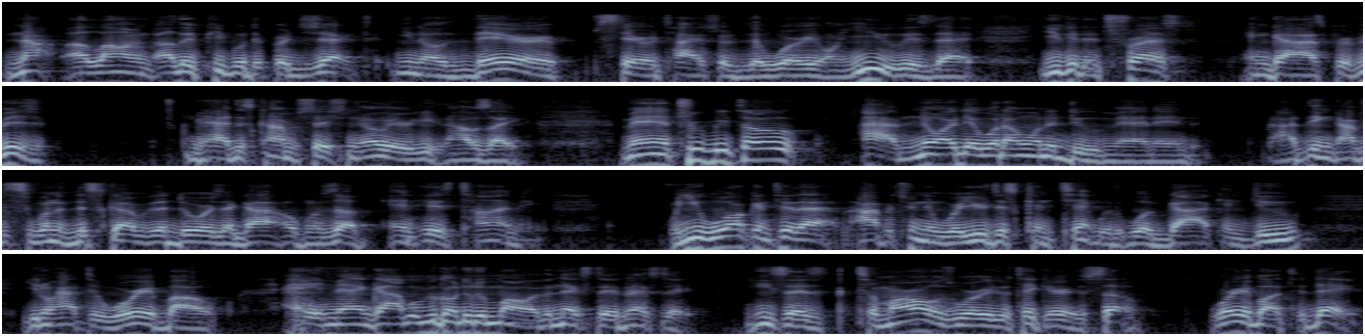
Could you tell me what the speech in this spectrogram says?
not allowing other people to project, you know, their stereotypes or the worry on you is that you get to trust in God's provision. We had this conversation earlier, and I was like, man, truth be told, I have no idea what I want to do, man. And I think I just want to discover the doors that God opens up in His timing. When you walk into that opportunity where you're just content with what God can do, you don't have to worry about, hey, man, God, what we to do tomorrow, the next day, the next day. He says, tomorrow's worries will take care of itself. Worry about today.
